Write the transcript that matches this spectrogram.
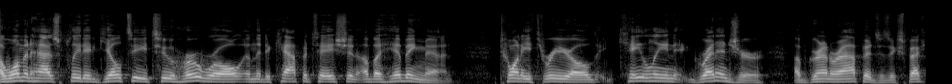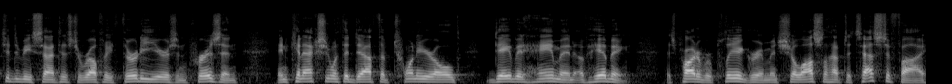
A woman has pleaded guilty to her role in the decapitation of a Hibbing man. 23-year-old Kayleen Greninger of Grand Rapids is expected to be sentenced to roughly 30 years in prison in connection with the death of 20-year-old David Heyman of Hibbing. As part of her plea agreement, she'll also have to testify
